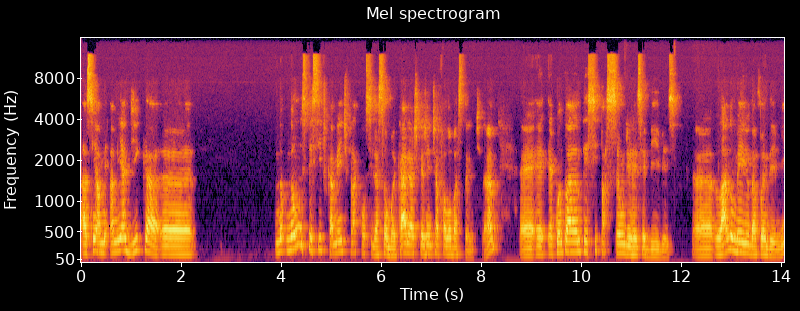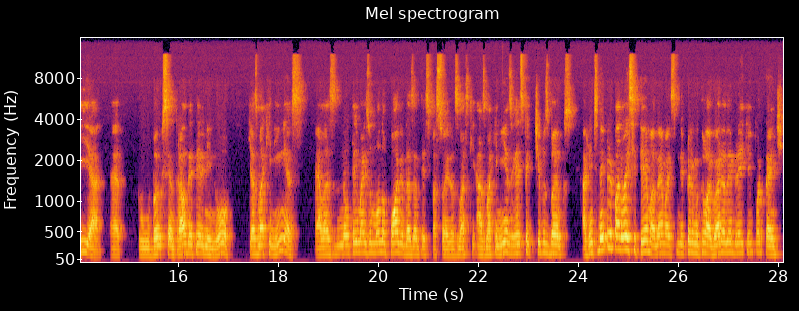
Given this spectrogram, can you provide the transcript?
Assim, a, a minha dica, uh, não, não especificamente para conciliação bancária, acho que a gente já falou bastante, né? É, é, é quanto à antecipação de recebíveis. Uh, lá no meio da pandemia, uh, o Banco Central determinou que as maquininhas elas não têm mais o monopólio das antecipações, as, ma as maquininhas respectivos bancos. A gente nem preparou esse tema, né? Mas me perguntou agora, eu lembrei que é importante.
